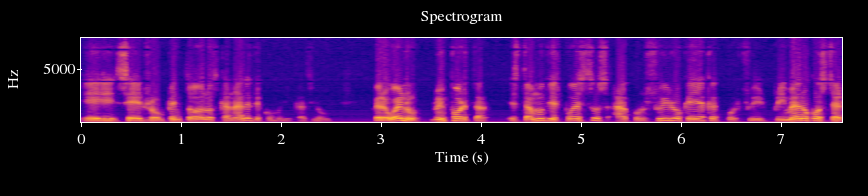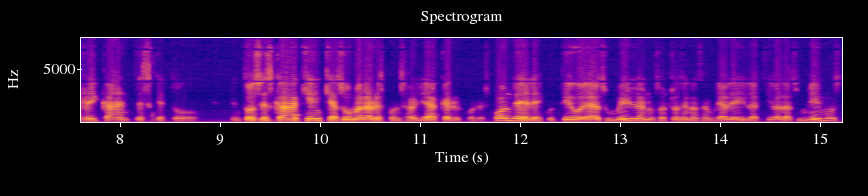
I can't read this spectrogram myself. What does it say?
eh, se rompen todos los canales de comunicación. Pero bueno, no importa, estamos dispuestos a construir lo que haya que construir. Primero Costa Rica antes que todo. Entonces, cada quien que asuma la responsabilidad que le corresponde, el Ejecutivo debe asumirla, nosotros en la Asamblea Legislativa la asumimos.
